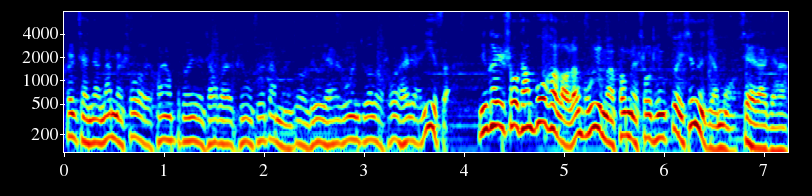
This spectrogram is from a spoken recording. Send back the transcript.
个人浅见难免说了，也欢迎不同意的小伙伴在评论区、弹幕里给我留言。如果您觉得说的还有点意思，您可以收藏播客老梁不郁闷，方便收听最新的节目。谢谢大家。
